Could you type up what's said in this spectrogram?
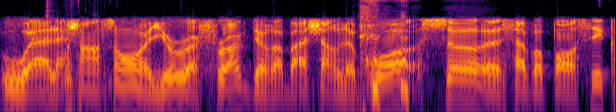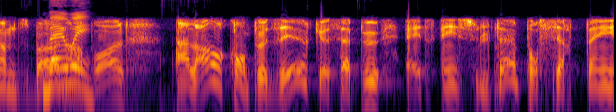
ou à la chanson You're a Frog de Robert Charlebois, ça, ça va passer comme du beurre Ben dans oui. Alors qu'on peut dire que ça peut être insultant pour certains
